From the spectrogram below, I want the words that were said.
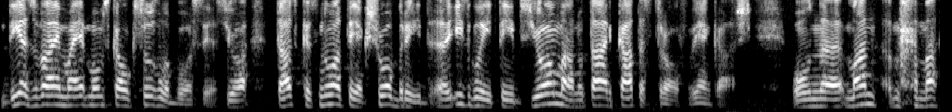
diez vai mums kaut kas uzlabosies. Jo tas, kas notiek šobrīd eh, izglītības jomā, nu, tā ir katastrofa vienkārši. Un eh, man, man,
